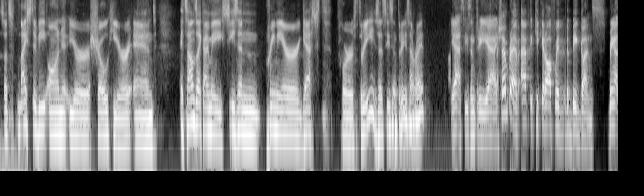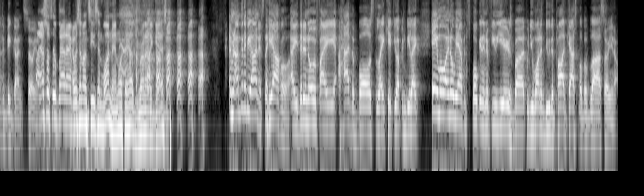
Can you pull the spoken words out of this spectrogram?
So it's nice to be on your show here. And it sounds like I'm a season premiere guest for three. Is that season three? Is that right? Yeah, season three. Yeah. Syempre, I have to kick it off with the big guns. Bring out the big guns. So, I also feel bad I wasn't on season one, man. What the hell? Did you run out of guests? I mean, I'm gonna be honest, ako. I didn't know if I had the balls to like hit you up and be like, hey Mo, I know we haven't spoken in a few years, but would you want to do the podcast? Blah blah blah. So you know.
